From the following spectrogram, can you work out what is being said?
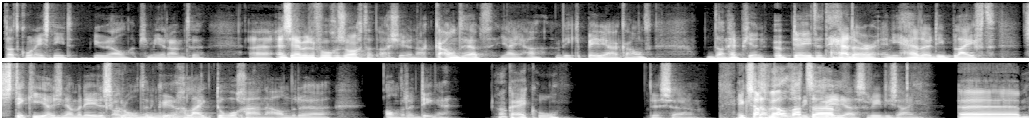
Dat kon eerst niet. Nu wel, heb je meer ruimte. Eh, en ze hebben ervoor gezorgd dat als je een account hebt, ja ja, een Wikipedia-account, dan heb je een updated header. En die header die blijft sticky als je naar beneden scrolt. En dan kun je Oh. gelijk doorgaan naar andere, andere dingen. Oké, cool. Dus eh, Ik zag dat wel dat ehm, Wikipedia's redesign. ehm, eh,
